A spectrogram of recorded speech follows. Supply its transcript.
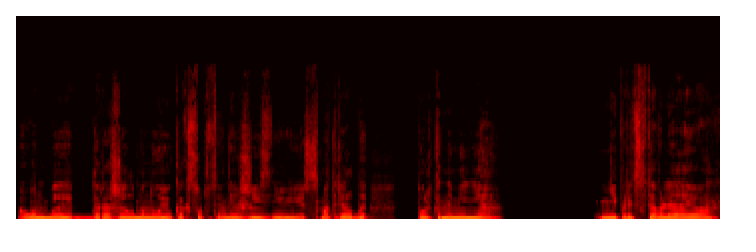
а он бы дорожил мною как собственной жизнью и смотрел бы только на меня. Не представляю,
